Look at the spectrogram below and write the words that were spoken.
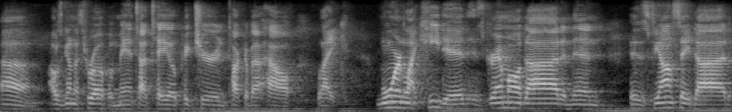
Um, I was going to throw up a Manti Te'o picture and talk about how, like, mourn like he did. His grandma died, and then his fiance died,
